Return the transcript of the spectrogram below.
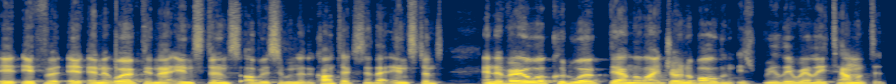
it, if it, it, and it worked in that instance. Obviously, we know the context of that instance, and it very well could work down the line. Jonah Bolden is really, really talented.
